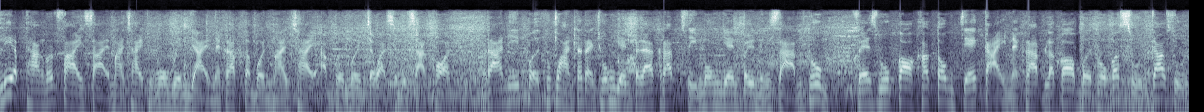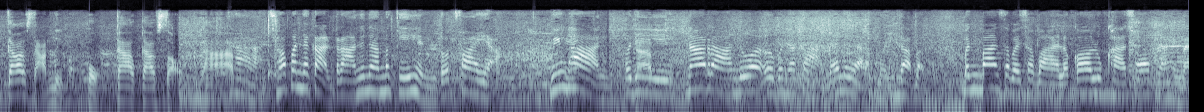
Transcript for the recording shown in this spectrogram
เรียบทางรถไฟสายมหาชัยถึงวงเวียนใหญ่นะครับตำบลมหาชัยอำเภอเมืองจังหวัดสมุทรสาคร ร้านนี้เปิดทุกวันตั้งแต่ช่วงเย็นไปแล้วครับ4โมงเย็นไปจนถึง3ทุ่ม Facebook ก็ข้าวต้มเจ๊ไก่นะครับ แล้วก็เบอร์โทรก็ 0909316992 ครับค่ะชอบบรรยากาศร้านด้วยนะเมื่อกี้เห็นรถไฟอะวิ่งผ่านพอดีหน้าร้านด้วยเออบรรยากาศได้เลยอะเหมือนกับแบบบ้านๆสบายๆแล้วก็ลูกค้าชอบนะเห็นไหม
